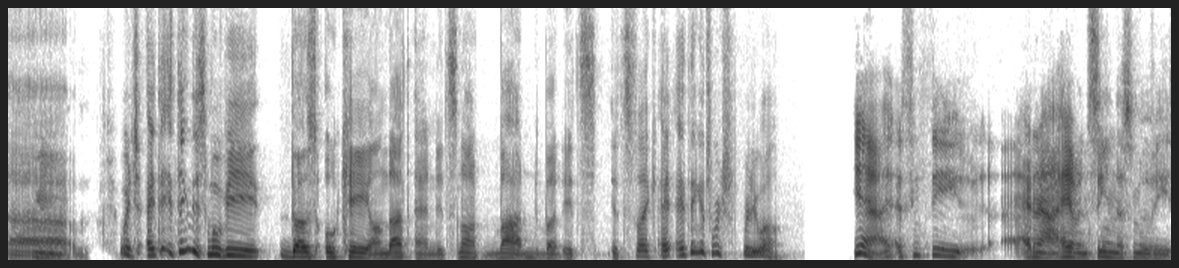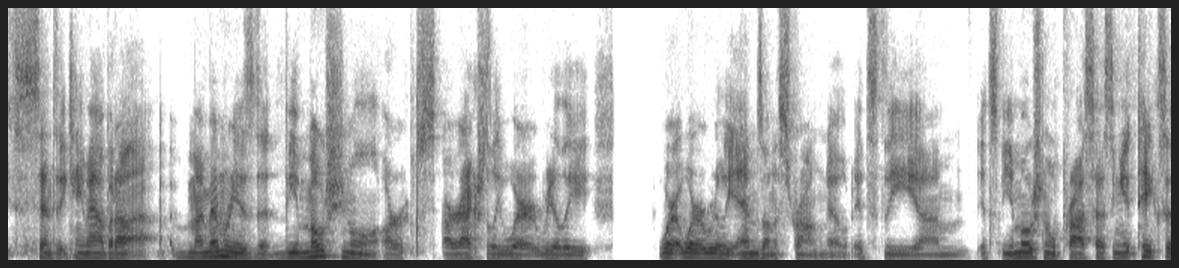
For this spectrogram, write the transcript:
um which I, th- I think this movie does okay on that end. It's not bad but it's it's like i, I think it works pretty well Yeah, I think the and I haven't seen this movie since it came out, but I, my memory is that the emotional arcs are actually where it really where where it really ends on a strong note. It's the um it's the emotional processing. It takes a,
